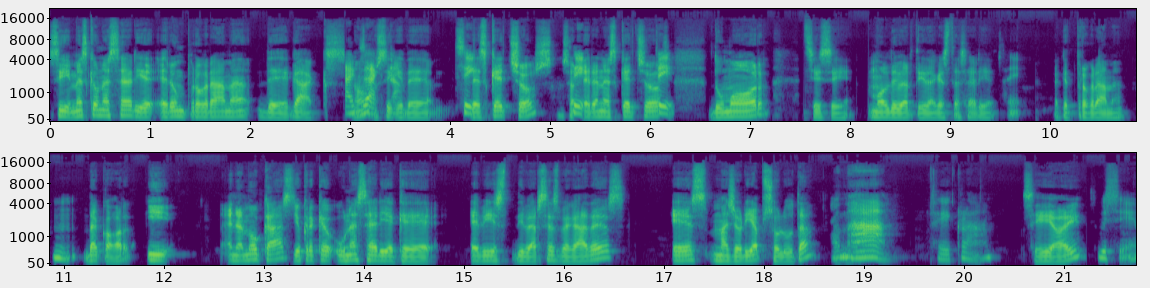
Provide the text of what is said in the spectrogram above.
Sí, més que una sèrie, era un programa de gags, no? Exacte. O sigui, de, Sí. de sketchos. O sigui, Sí. Eren sketchos Sí. d'humor. Sí, sí, molt divertida aquesta sèrie, Sí. aquest programa. Mm. D'acord. I en el meu cas, jo crec que una sèrie que he vist diverses vegades és Majoria Absoluta. Home, sí, clar. Sí, oi? Sí, sí.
